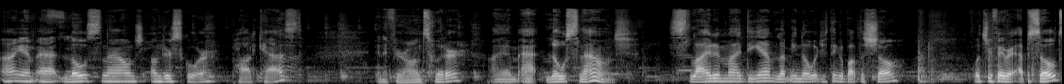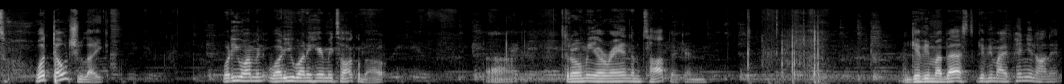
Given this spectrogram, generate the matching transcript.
I am at Los Lounge underscore podcast. And if you're on Twitter, I am at Los Lounge. Slide in my DM. Let me know what you think about the show. What's your favorite episodes? What don't you like? What do you want me, What do you want to hear me talk about? Um, throw me a random topic and give you my best, give you my opinion on it.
